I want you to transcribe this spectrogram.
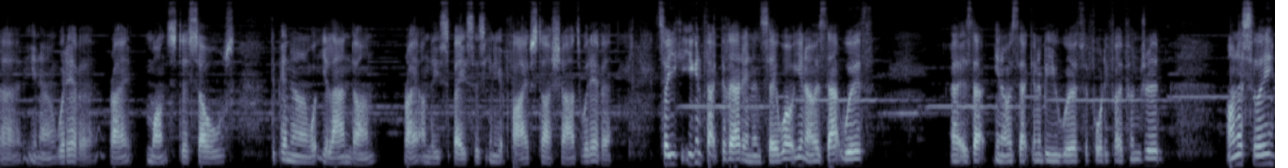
uh, you know whatever, right? Monster souls, depending on what you land on, right? On these spaces, going to get five star shards, whatever. So you you can factor that in and say, well, you know, is that worth uh, is that you know is that going to be worth the 4500? Honestly,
